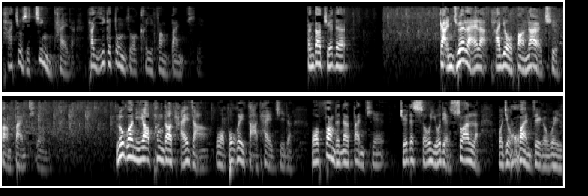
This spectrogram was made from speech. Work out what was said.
它就是静态的，它一个动作可以放半天。等到觉得感觉来了，他又放那儿去放半天。如果你要碰到台长，我不会打太极的，我放在那半天，觉得手有点酸了，我就换这个位置。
